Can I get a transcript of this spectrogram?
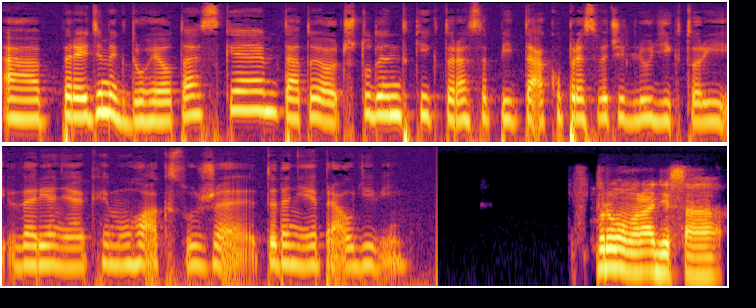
A prejdeme k druhej otázke. Táto je od študentky, ktorá sa pýta, ako presvedčiť ľudí, ktorí veria nejakému hoaxu, že teda nie je pravdivý. V prvom rade sa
